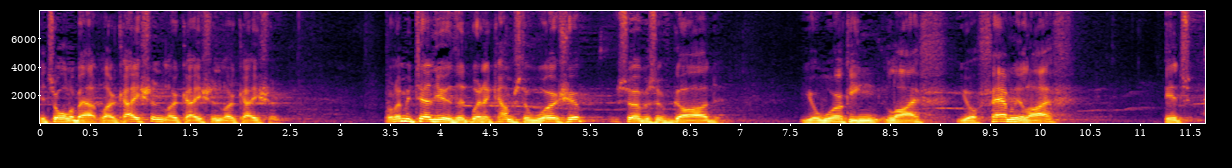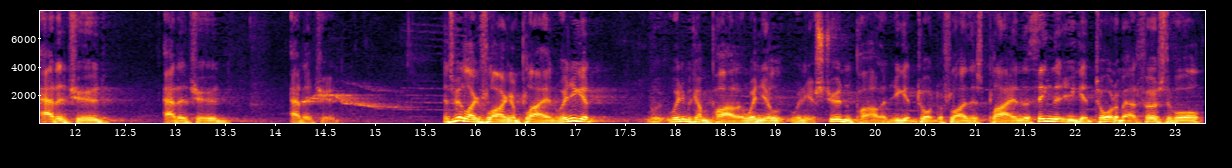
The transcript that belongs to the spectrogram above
it's all about location, location, location. Well, let me tell you that when it comes to worship, service of God, your working life, your family life, it's attitude, attitude, attitude. It's a bit like flying a plane. When you get when you become a pilot, when you're, when you're a student pilot, you get taught to fly this plane. The thing that you get taught about, first of all,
